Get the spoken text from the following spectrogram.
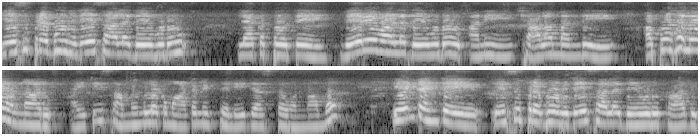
యేసుప్రభు విదేశాల దేవుడు లేకపోతే వేరే వాళ్ళ దేవుడు అని చాలామంది అపోహలో ఉన్నారు. అయితే ఈ సమయంలో ఒక మాట మీకు తెలియజేస్తూ ఉన్నాము. ఏంటంటే యేసుప్రభు విదేశాల దేవుడు కాదు.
